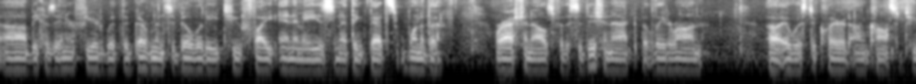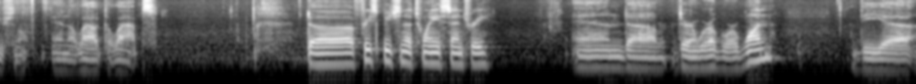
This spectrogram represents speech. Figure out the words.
uh, because it interfered with the government's ability to fight enemies, and I think that's one of the rationales for the Sedition Act. But later on, uh, it was declared unconstitutional and allowed to lapse. Free speech in the 20th century and um, during World War I, the uh,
